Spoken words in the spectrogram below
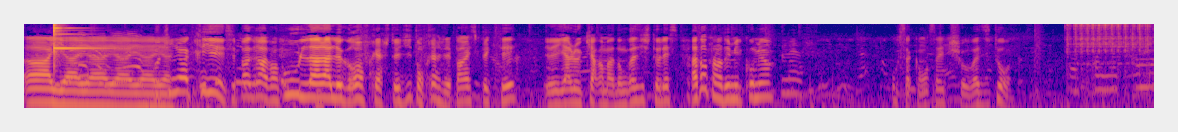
Aïe, aïe, aïe, aïe, aïe. aïe. Continue à crier, c'est pas grave. hein. Ouh là là, le grand frère. Je te dis, ton frère, je l'ai pas respecté. Et il y a le karma. Donc vas-y, je te laisse. Attends, t'es en 2000 combien? 9. Ouh, ça commence à être chaud. Vas-y, tourne. Ça prend comment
